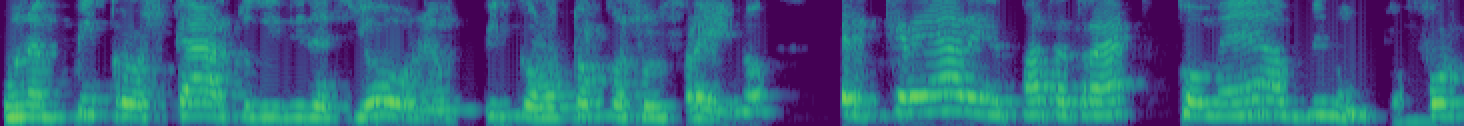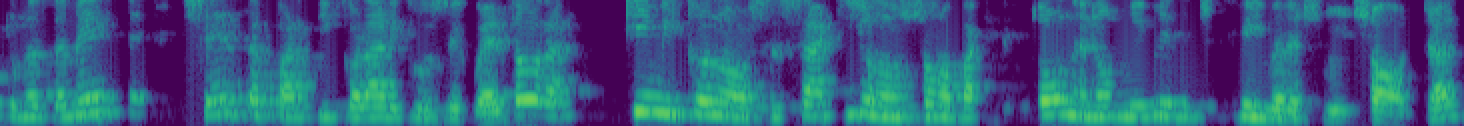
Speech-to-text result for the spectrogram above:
un piccolo scarto di direzione, un piccolo tocco sul freno per creare il patatrack come è avvenuto, fortunatamente senza particolari conseguenze. Ora, chi mi conosce sa che io non sono bacchettone, non mi vede scrivere sui social,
